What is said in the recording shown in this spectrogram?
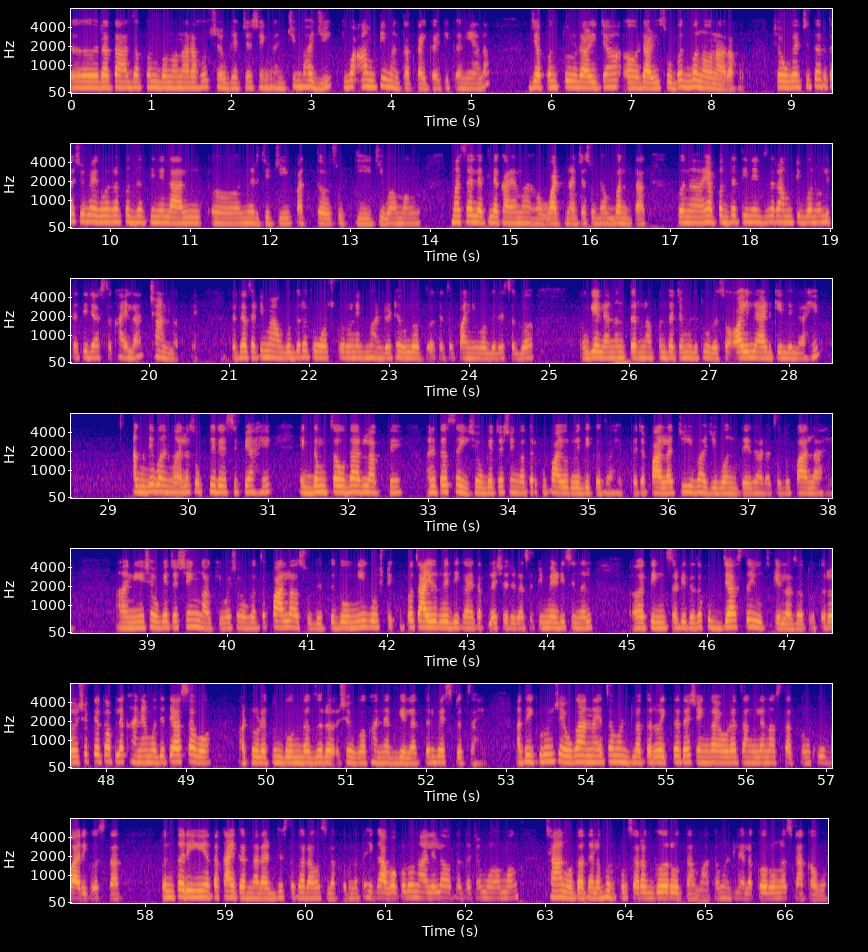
तर आता आज आपण बनवणार आहोत शेवग्याच्या शेंगांची भाजी किंवा आमटी म्हणतात काही काही ठिकाणी याला जी आपण तूर डाळीच्या डाळीसोबत बनवणार आहोत. शेवग्याची तर तशी वेगवेगळ्या पद्धतीने लाल मिरचीची पातळ सुकी किंवा मग मसाल्यातल्या काळ्या वाटणाच्या सुद्धा बनतात. पण या पद्धतीने जर आमटी बनवली तर ती जास्त खायला छान लागते. तर त्यासाठी मी अगोदरच वॉश करून एक भांडं ठेवलं होतं. त्याचं पाणी वगैरे सगळं गेल्यानंतर ना आपण त्याच्यामध्ये थोडंसं ऑइल ऍड केलेलं आहे. अगदी बनवायला सोपी रेसिपी आहे. एकदम चवदार लागते. आणि तसंही शेवग्याच्या शेंगा तर खूप आयुर्वेदिकच आहेत. त्याच्या पालाची ही भाजी बनते झाडाचा जो पाला आहे. आणि शेवग्याच्या शेंगा किंवा शेवग्याचा पाला असू देत ते दोन्ही गोष्टी खूपच आयुर्वेदिक आहेत आपल्या शरीरासाठी. मेडिसिनल थिंगसाठी त्याचा खूप जास्त यूज केला जातो. तर शक्यतो आपल्या खाण्यामध्ये ते असावं. आठवड्यातून दोनदा जर शेवगा खाण्यात गेलात तर बेस्टच आहे. आता इकडून शेवगा आणायचा म्हटलं तर एक तर त्या शेंगा एवढ्या चांगल्या नसतात पण खूप बारीक असतात. पण तरीही आता काय करणार? ऍडजस्ट करावंच लागतं. पण आता हे गावाकडून आलेला होता त्याच्यामुळं मग छान होता. त्याला भरपूर सारा गर होता. मग आता म्हटलं याला करूनच टाकावं.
